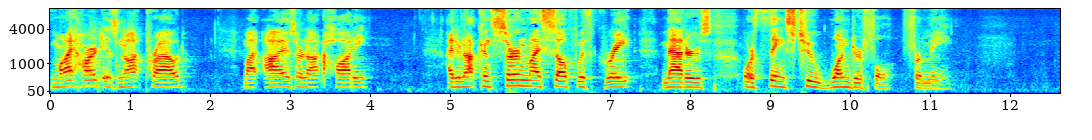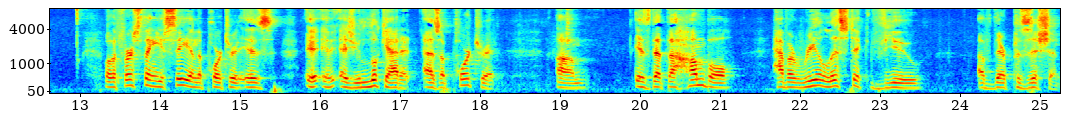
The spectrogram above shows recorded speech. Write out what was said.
My heart is not proud, my eyes are not haughty. I do not concern myself with great matters or things too wonderful for me. Well, the first thing you see in the portrait is, as you look at it as a portrait, um, is that the humble have a realistic view of their position.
